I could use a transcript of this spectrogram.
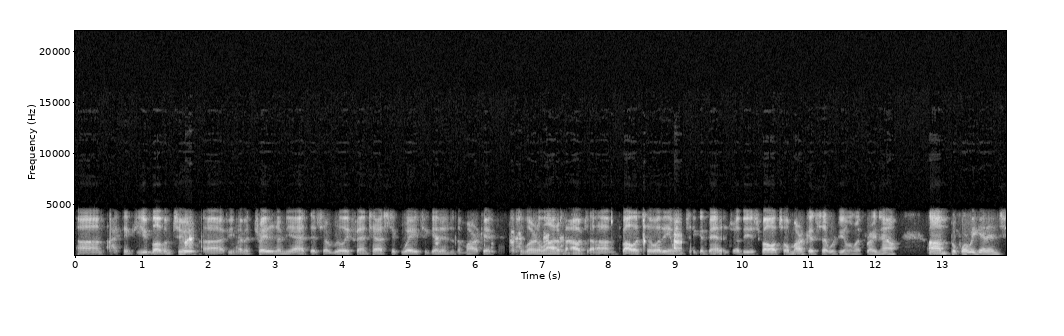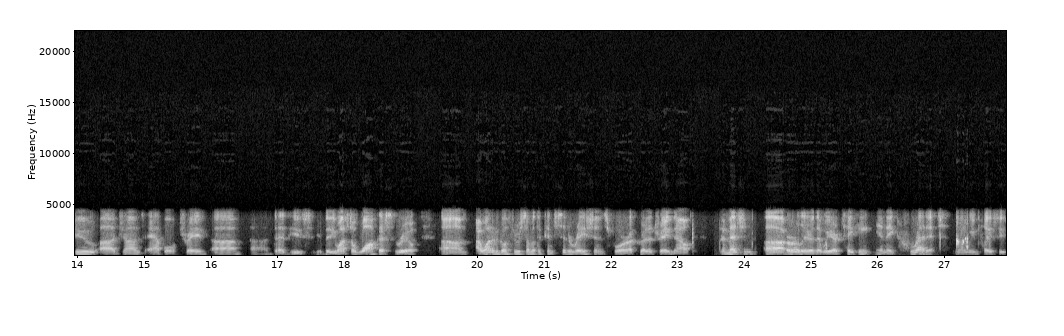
Um, I think you'd love them too. Uh, if you haven't traded them yet, it's a really fantastic way to get into the market to learn a lot about um, volatility and to take advantage of these volatile markets that we're dealing with right now. Um, before we get into uh, John's Apple trade uh, uh, that he's that he wants to walk us through, um, I wanted to go through some of the considerations for a credit trade. Now, I mentioned uh, earlier that we are taking in a credit when we place these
